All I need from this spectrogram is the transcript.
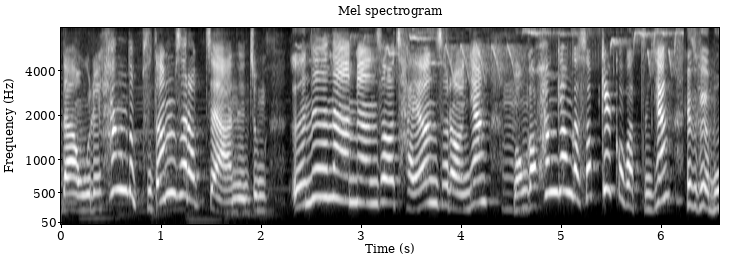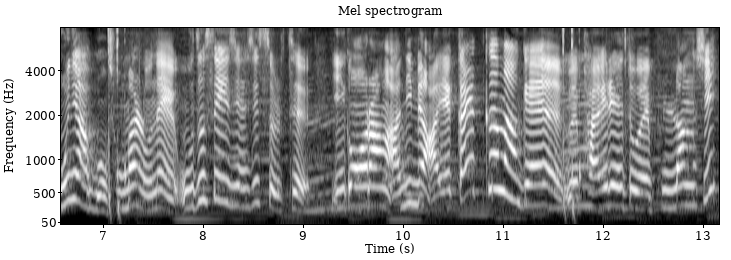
난 오히려 향도 부담스럽지 않은 좀 은은하면서 자연스러운 향? 뭔가 환경과 섞일 것 같은 향? 그래서 그게 뭐냐고. 조말론의 Wood Sage and Sea Salt. 이거랑 아니면 아예 깔끔하게 왜 바이레도의 Blanche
